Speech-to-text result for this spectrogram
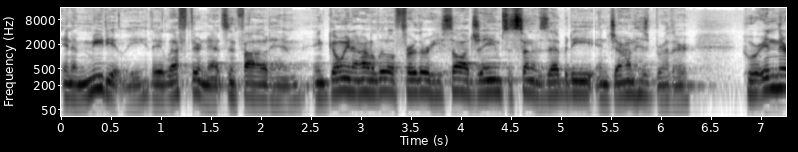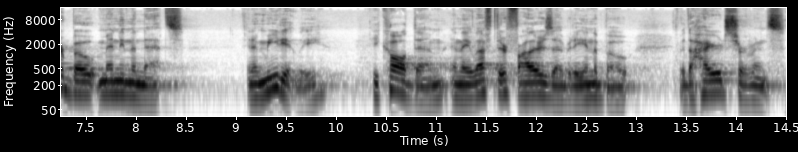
And immediately they left their nets and followed him. And going on a little further, he saw James, the son of Zebedee, and John, his brother, who were in their boat mending the nets. And immediately he called them, and they left their father Zebedee in the boat with the hired servants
